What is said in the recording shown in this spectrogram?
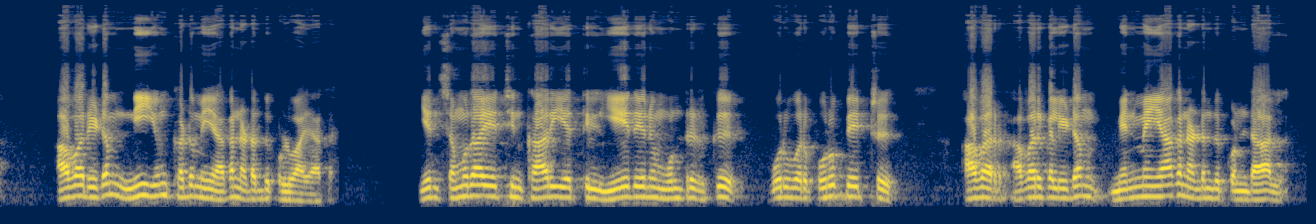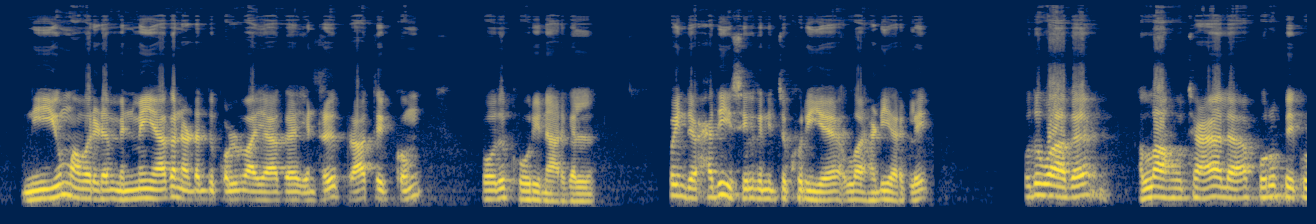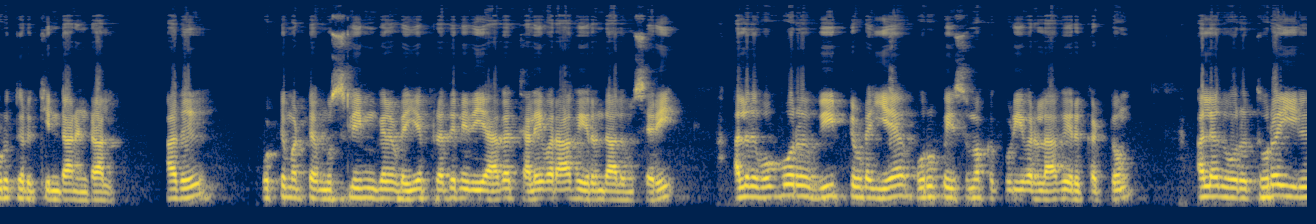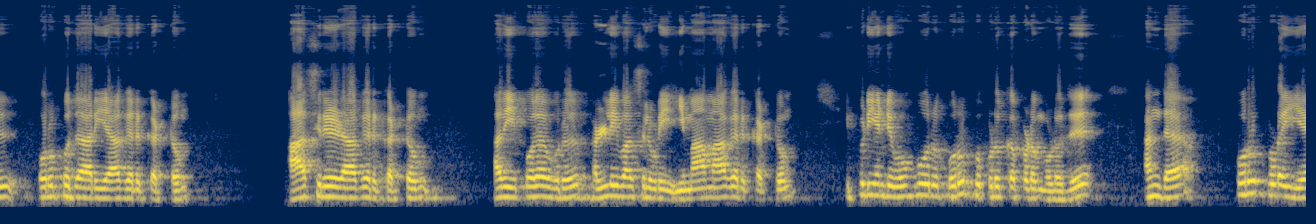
அவரிடம் நீயும் கடுமையாக நடந்து கொள்வாயாக. என் சமுதாயத்தின் காரியத்தில் ஏதேனும் ஒன்றிற்கு ஒருவர் பொறுப்பேற்று அவர் அவர்களிடம் மென்மையாக நடந்து கொண்டால் நீயும் அவரிடம் மென்மையாக நடந்து கொள்வாயாக என்று பிரார்த்திக்கும் போது கூறினார்கள். இப்போ இந்த ஹதீஸில் கணித்துக்குரிய அல்லாஹ் அடியார்களே பொதுவாக அல்லாஹு தாலா பொறுப்பை கொடுத்திருக்கின்றான் என்றால் அது ஒட்டுமொத்த முஸ்லிம்களுடைய பிரதிநிதியாக தலைவராக இருந்தாலும் சரி அல்லது ஒவ்வொரு வீட்டுடைய பொறுப்பை சுமக்கக்கூடியவர்களாக இருக்கட்டும் அல்லது ஒரு துறையில் பொறுப்புதாரியாக இருக்கட்டும் ஆசிரியராக இருக்கட்டும் அதே போல ஒரு பள்ளிவாசலுடைய இமாமாக இருக்கட்டும் இப்படி என்று ஒவ்வொரு பொறுப்பு கொடுக்கப்படும் பொழுது அந்த பொறுப்புடைய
